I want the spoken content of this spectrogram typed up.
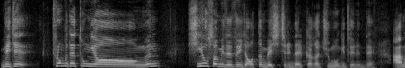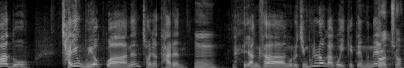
근데 이제 트럼프 대통령은 CEO 서밋에서 이제 어떤 메시지를 낼까가 주목이 되는데 아마도 자유무역과는 전혀 다른 음, 양상으로 지금 흘러가고 있기 때문에 그렇죠.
